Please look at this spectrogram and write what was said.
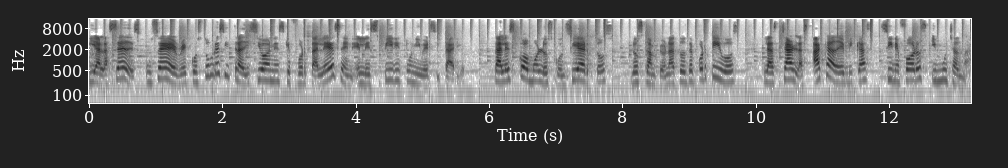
y a las sedes UCR costumbres y tradiciones que fortalecen el espíritu universitario, tales como los conciertos, los campeonatos deportivos, las charlas académicas, cineforos y muchas más.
